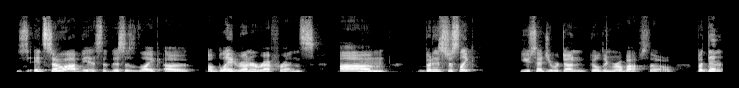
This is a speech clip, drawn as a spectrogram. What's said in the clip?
it's so obvious that this is like a a Blade Runner reference. Um, but it's just like you said you were done building robots though. But then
